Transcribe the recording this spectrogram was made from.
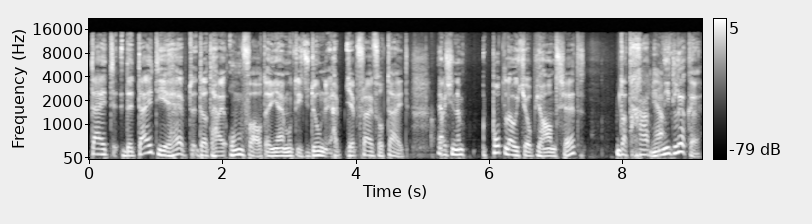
tijd, de tijd die je hebt dat hij omvalt en jij moet iets doen, je hebt vrij veel tijd. Als je een potloodje op je hand zet, dat gaat Ja. niet lukken.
